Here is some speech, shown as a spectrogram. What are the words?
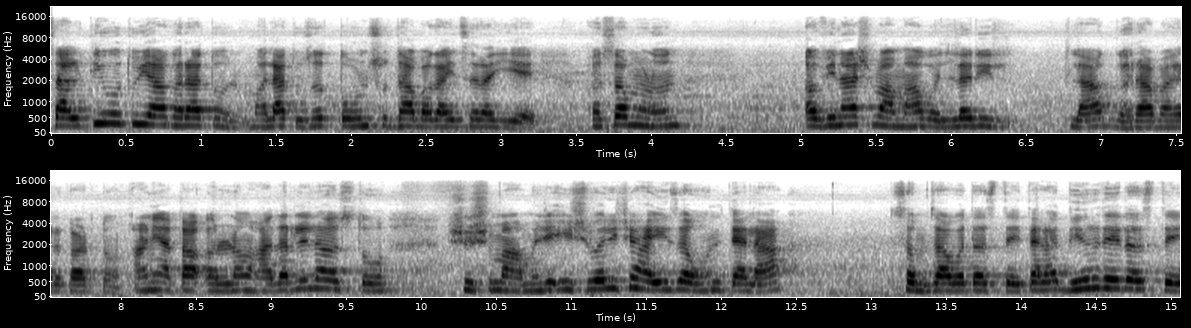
चालती हो तू या घरातून. मला तुझं तोंडसुद्धा बघायचं नाही आहे असं म्हणून अविनाश मामा वल्लरीला घराबाहेर काढतो. आणि आता अर्णव हादरलेला असतो. सुषमा म्हणजे ईश्वरीची आई जाऊन त्याला समजावत असते. त्याला धीर देत असते.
